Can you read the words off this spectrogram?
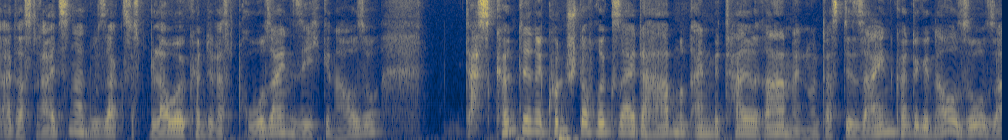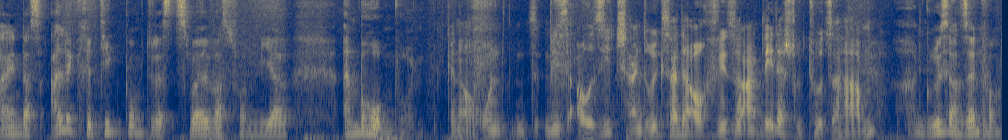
äh, das 13er, du sagst, das blaue könnte das Pro sein, sehe ich genauso das könnte eine Kunststoffrückseite haben und einen Metallrahmen. Und das Design könnte genau so sein, dass alle Kritikpunkte des 12ers von mir ähm, behoben wurden. Genau. Und wie es aussieht, scheint die Rückseite auch wie so eine Art Lederstruktur zu haben. Grüße an Zenfone.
